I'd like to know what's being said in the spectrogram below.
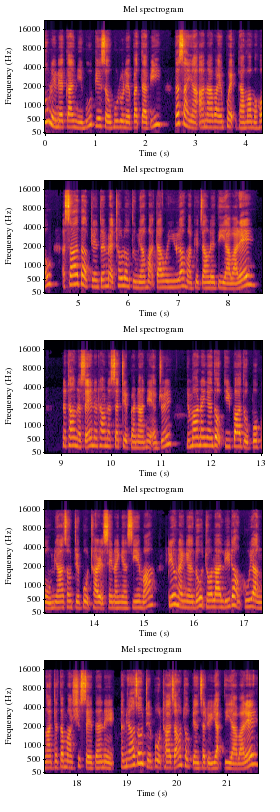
ဥပဒေနဲ့ကိုင်းညီမှုပြည်စုံမှုတို့နဲ့ပတ်သက်ပြီးသက်ဆိုင်ရာအာဏာပိုင်အဖွဲ့ဒါမှမဟုတ်အစားအသောက်တင်သွင်းမဲ့ထုတ်လုပ်သူများမှတာဝန်ယူရမှာဖြစ်ကြောင်းလည်းသိရပါဗျ။ 2020-2021ဘဏ္ဍာနှစ်အတွင်းမြန်မာနိုင်ငံသို့ပြည်ပသို့ပို့ကုန်အများဆုံးတင်ပို့ထားတဲ့10နိုင်ငံစီးရင်မှာတရုတ်နိုင်ငံသို့ဒေါ်လာ4905.80သန်းနဲ့အများဆုံးတင်ပို့ထားကြောင်းထုတ်ပြန်ချက်တွေရသိရပါဗျ။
